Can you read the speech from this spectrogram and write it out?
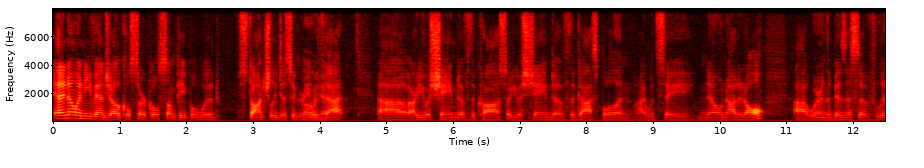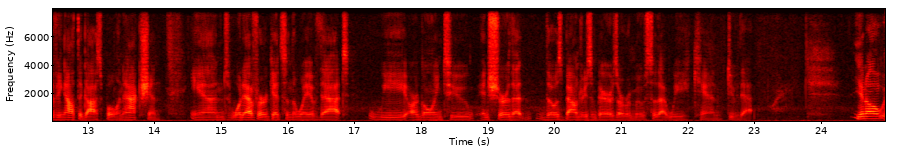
And I know in evangelical circles, some people would staunchly disagree oh, with yeah. that. Uh, are you ashamed of the cross? Are you ashamed of the gospel? And I would say, no, not at all. Uh, we're in the business of living out the gospel in action. And whatever gets in the way of that, we are going to ensure that those boundaries and barriers are removed so that we can do that. You know,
